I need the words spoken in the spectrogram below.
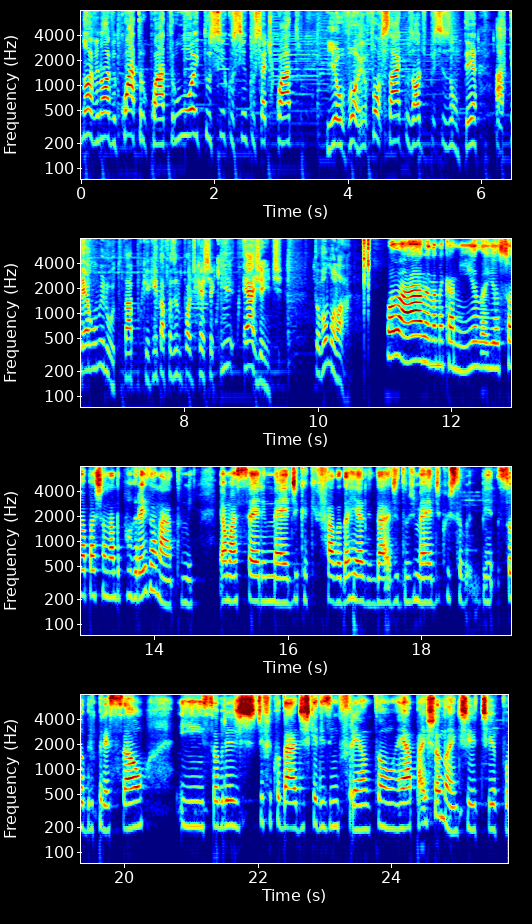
994485574 e eu vou reforçar que os áudios precisam ter até um minuto, tá? Porque quem tá fazendo podcast aqui é a gente. Então vamos lá. Olá, meu nome é Camila e eu sou apaixonada por Grey's Anatomy. É uma série médica que fala da realidade dos médicos sobre, sobre pressão e sobre as dificuldades que eles enfrentam. É apaixonante, tipo,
